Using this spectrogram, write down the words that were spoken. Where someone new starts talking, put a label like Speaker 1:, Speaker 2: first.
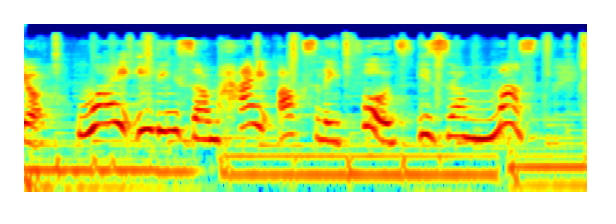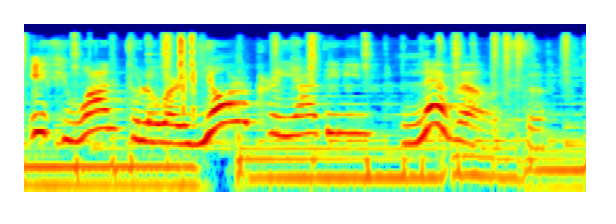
Speaker 1: you why eating some high oxalate foods is a must if you want to lower your creatinine levels.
